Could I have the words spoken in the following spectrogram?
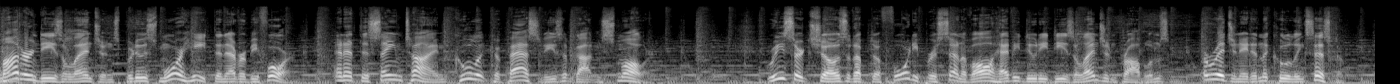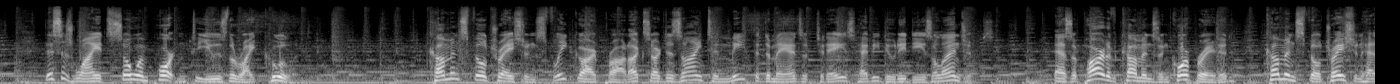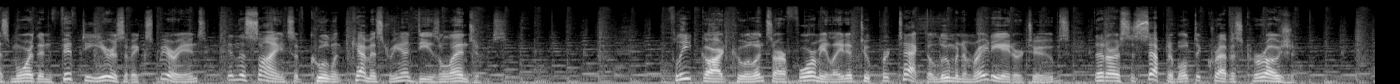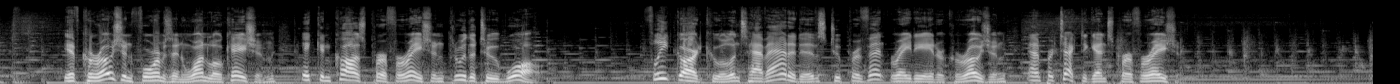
Modern diesel engines produce more heat than ever before, and at the same time, coolant capacities have gotten smaller. Research shows that up to 40% of all heavy-duty diesel engine problems originate in the cooling system. This is why it's so important to use the right coolant. Cummins Filtration's FleetGuard products are designed to meet the demands of today's heavy-duty diesel engines. As a part of Cummins Incorporated, Cummins Filtration has more than 50 years of experience in the science of coolant chemistry and diesel engines. FleetGuard coolants are formulated to protect aluminum radiator tubes that are susceptible to crevice corrosion. If corrosion forms in one location, it can cause perforation through the tube wall. FleetGuard coolants have additives to prevent radiator corrosion and protect against perforation.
